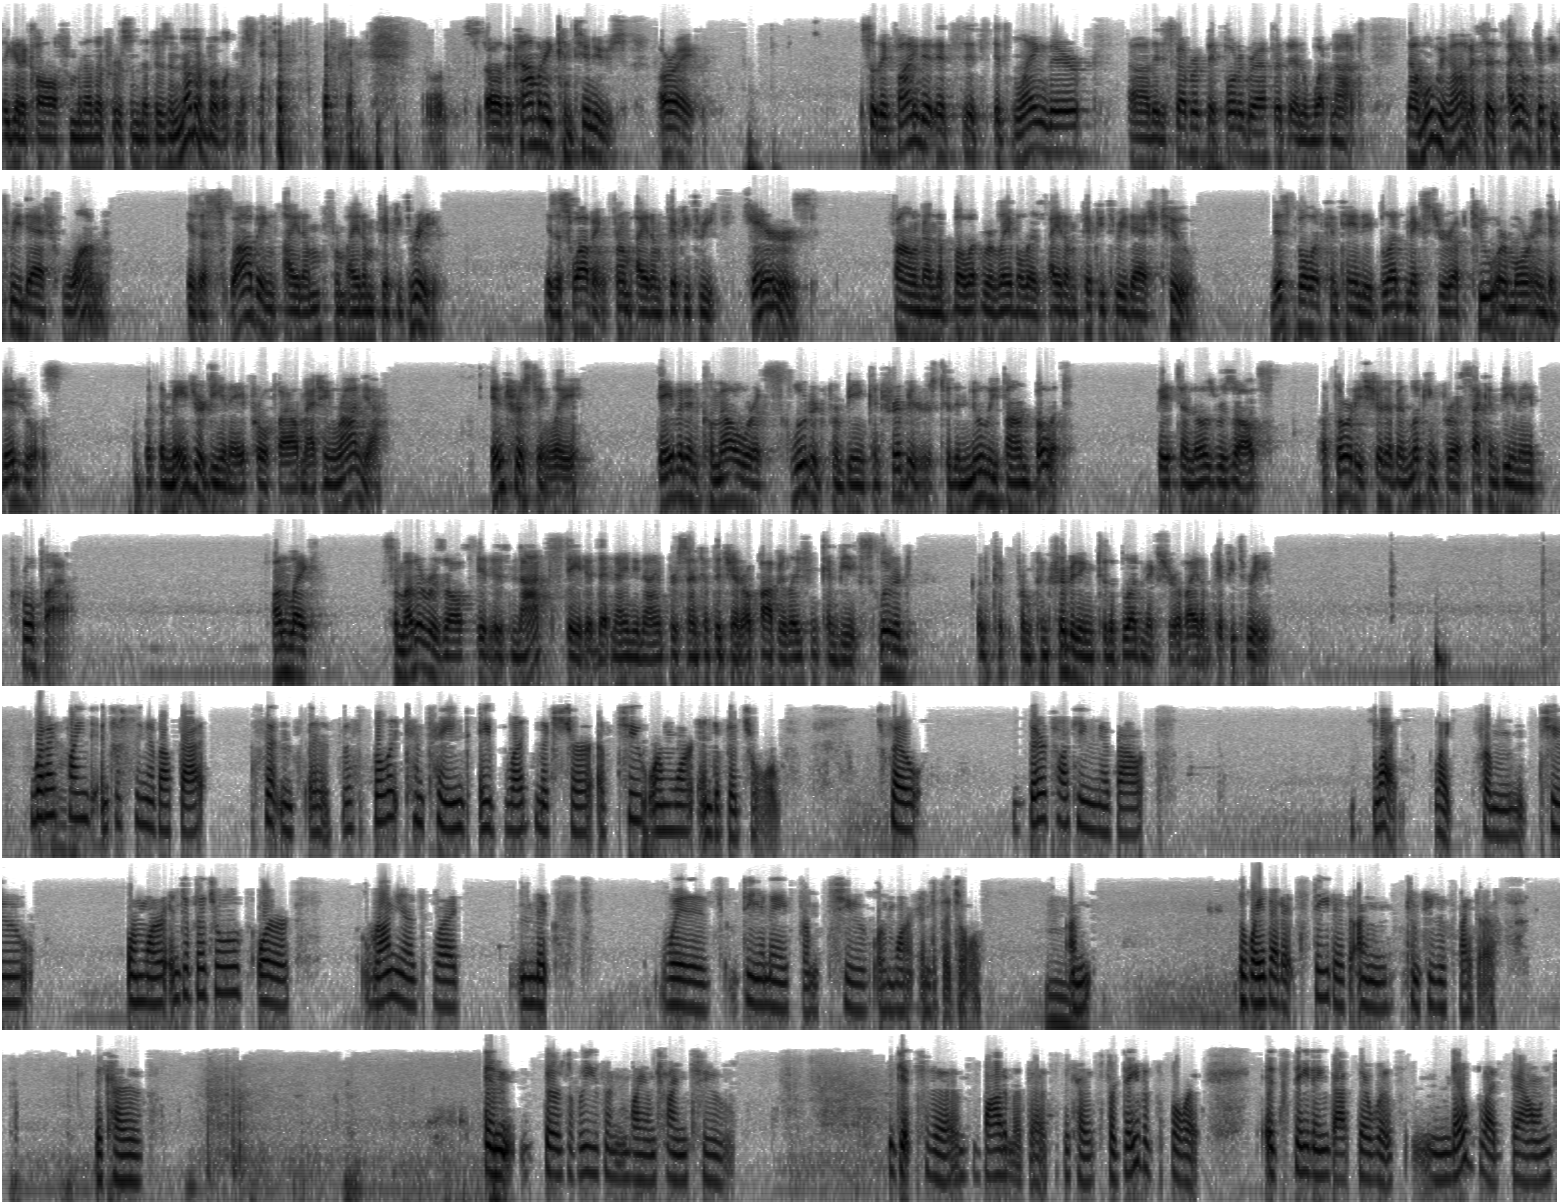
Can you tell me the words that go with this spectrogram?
they get a call from another person that there's another bullet missing. uh, the comedy continues. All right. So they find it. It's it's it's laying there. Uh, they discover it. They photograph it and whatnot. Now moving on, it says item 53-1 is a swabbing item from item 53 is a swabbing from item 53. Hairs found on the bullet were labeled as item 53-2. This bullet contained a blood mixture of two or more individuals, with the major DNA profile matching Raniya. Interestingly, David and Komel were excluded from being contributors to the newly found bullet. Based on those results, authorities should have been looking for a second DNA profile. Unlike some other results, it is not stated that 99% of the general population can be excluded from contributing to the blood mixture of item 53. What I find interesting about that sentence is this bullet contained a blood mixture of two or more individuals. So they're talking about blood, from two or more individuals, or Rania's blood mixed with DNA from two or more individuals. Mm. Um, the way that it's stated, I'm confused by this because, and there's a reason why I'm trying to get to the bottom of this because for David's bullet, it's stating that there was no blood found,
